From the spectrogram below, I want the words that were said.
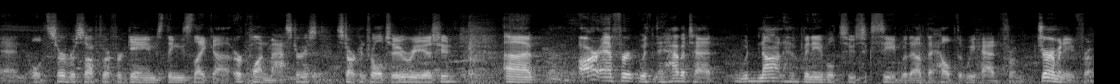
and old server software for games, things like uh, Ur-Quan Masters, Star Control 2 reissued. Uh, our effort with Habitat would not have been able to succeed without the help that we had from Germany, from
